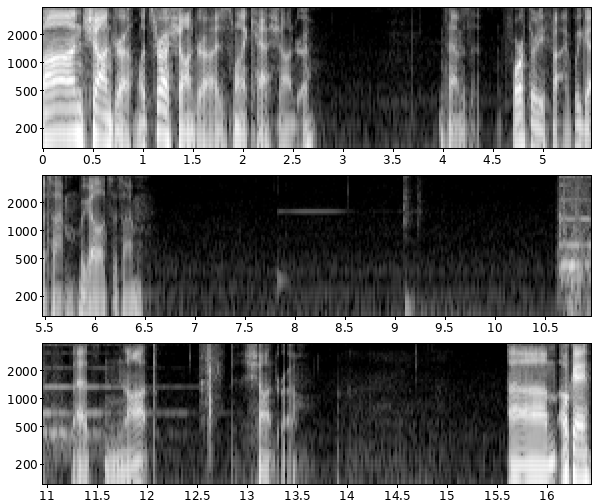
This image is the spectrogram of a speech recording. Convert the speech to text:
on, Chandra. Let's draw Chandra. I just want to cast Chandra. What time is it? 4.35. We got time. We got lots of time. That's not Chandra. Um, okay.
